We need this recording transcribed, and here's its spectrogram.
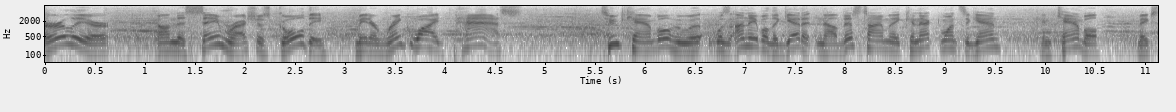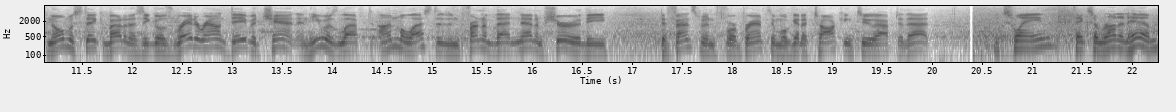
earlier on the same rush as Goldie made a rink-wide pass to Campbell, who was unable to get it. Now this time they connect once again, and Campbell makes no mistake about it as he goes right around David Chant, and he was left unmolested in front of that net. I'm sure the defenseman for Brampton will get a talking to after that. McSwain takes a run at him.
